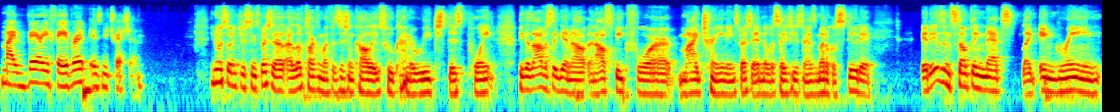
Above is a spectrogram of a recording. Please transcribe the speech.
my very favorite is nutrition. You know, it's so interesting, especially I, I, love talking to my physician colleagues who kind of reach this point because obviously, again, I'll, and I'll speak for my training, especially at Nova Southeastern as a medical student. It isn't something that's like ingrained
